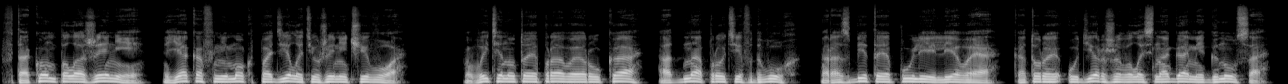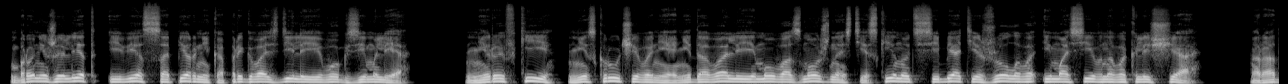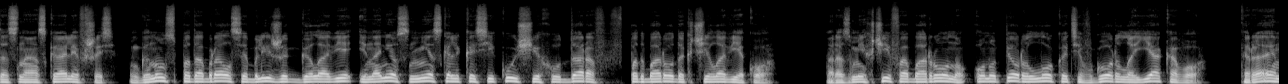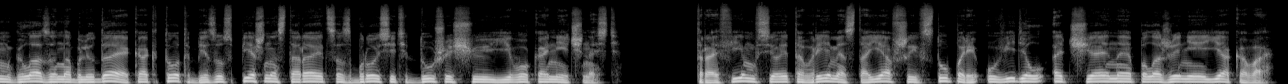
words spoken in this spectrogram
В таком положении Яков не мог поделать уже ничего. Вытянутая правая рука, одна против двух, разбитая пулей левая, которая удерживалась ногами гнуса, Бронежилет и вес соперника пригвоздили его к земле. Ни рывки, ни скручивания не давали ему возможности скинуть с себя тяжелого и массивного клеща. Радостно оскалившись, Гнус подобрался ближе к голове и нанес несколько секущих ударов в подбородок человеку. Размягчив оборону, он упер локоть в горло Якову, краем глаза наблюдая, как тот безуспешно старается сбросить душащую его конечность. Трофим, все это время стоявший в ступоре, увидел отчаянное положение Якова.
